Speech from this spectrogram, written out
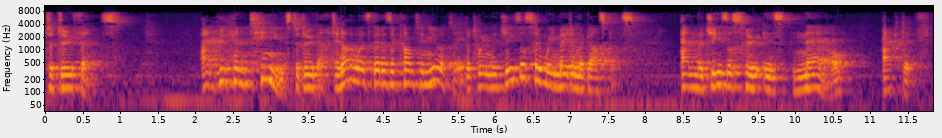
to do things. And he continues to do that. In other words, there is a continuity between the Jesus whom we meet in the Gospels and the Jesus who is now active.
